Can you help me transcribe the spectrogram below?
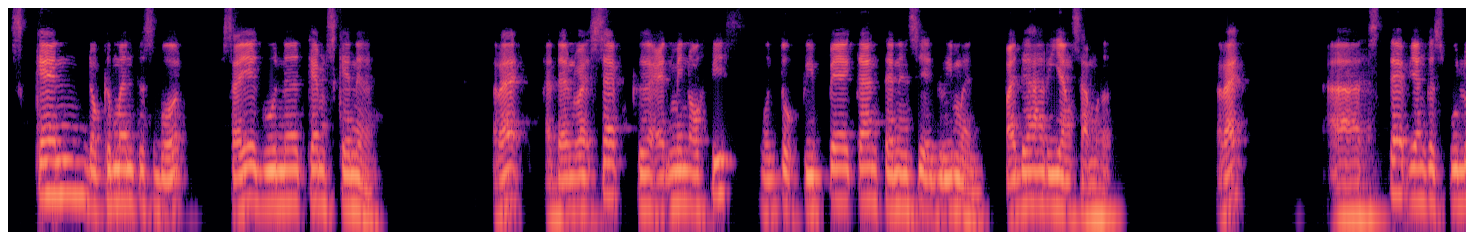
scan dokumen tersebut, saya guna cam scanner. Alright. Dan WhatsApp ke admin office untuk preparekan tenancy agreement pada hari yang sama. Alright. Uh, step yang ke-10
